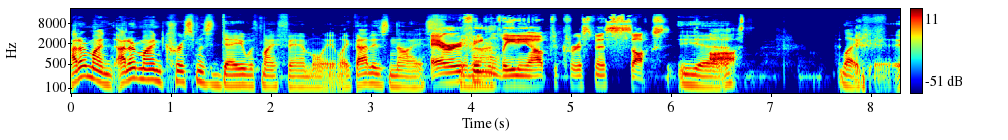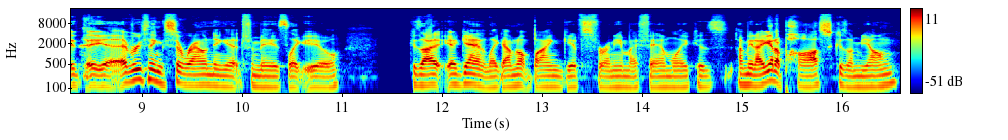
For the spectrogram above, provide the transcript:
I don't mind. I don't mind Christmas Day with my family. Like that is nice. you Everything know? leading up to Christmas sucks. Yeah. ass. Like it, it- yeah, everything surrounding it for me is like ew. Because I again like I'm not buying gifts for any of my family because I mean I get a pass because I'm young.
